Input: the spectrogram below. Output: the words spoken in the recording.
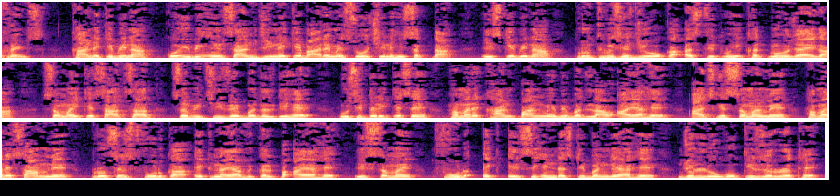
फ्रेंड्स खाने के बिना कोई भी इंसान जीने के बारे में सोच ही नहीं सकता। इसके बिना पृथ्वी से जीवों का अस्तित्व ही खत्म हो जाएगा। समय के साथ साथ सभी चीज़ें बदलती है। उसी तरीके से हमारे खान पान में भी बदलाव आया है। आज के समय में हमारे सामने प्रोसेस फ़ूड का एक नया विकल्प आया है। इस समय फ़ूड एक ऐसी इंडस्ट्री बन गया है जो लोगों की ज़रूरत है।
